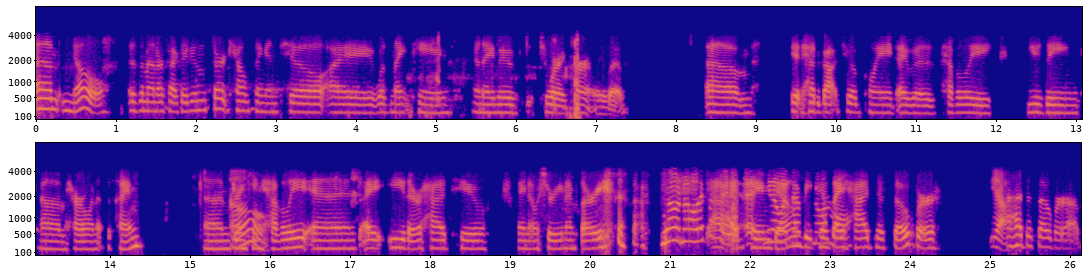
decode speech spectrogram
Um, no. As a matter of fact, I didn't start counseling until I was 19 and I moved to where I currently live. Um, it had got to a point I was heavily using um, heroin at the time, um, drinking Oh. heavily, and I either had to. I know, Shareen, I'm sorry. No, no, it's okay. I Uh, came you know down That's because normal. I had to sober. Yeah. I had to sober up.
